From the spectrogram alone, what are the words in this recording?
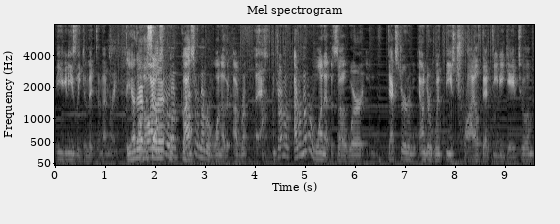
you can easily commit to memory. the other Although episode. I also, oh, remember, go I also remember one other. I re- I'm trying to. I remember one episode where Dexter underwent these trials that Dee Dee gave to him.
